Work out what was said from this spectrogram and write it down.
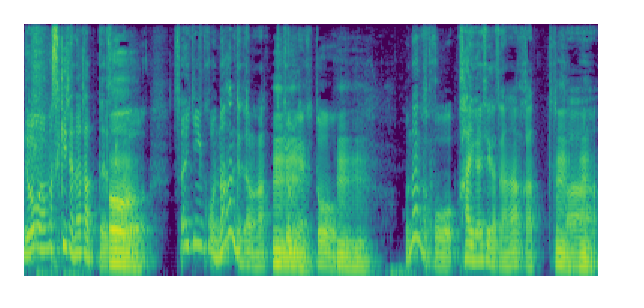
で、僕はあんま好きじゃなかったですけど、最近こう、なんでだろうなって興味がいくと。なんかこう、海外生活が長かったとうんか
